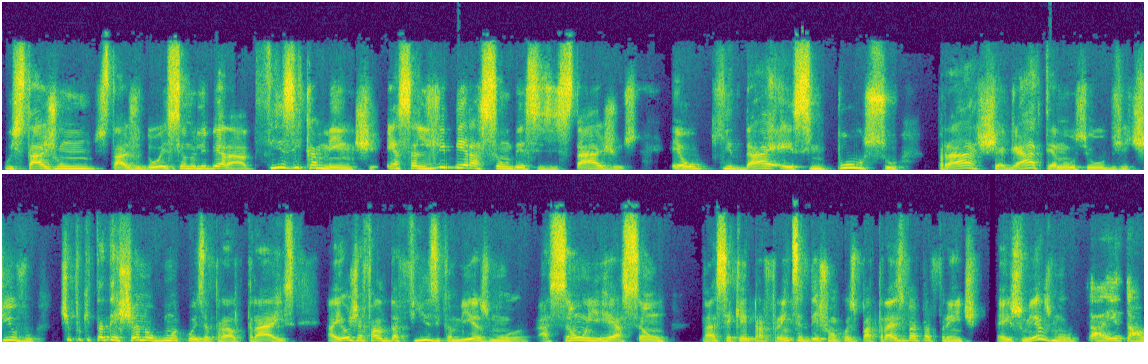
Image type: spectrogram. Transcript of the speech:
o estágio 1, estágio 2 sendo liberado. Fisicamente, essa liberação desses estágios é o que dá esse impulso para chegar até no seu objetivo, tipo que está deixando alguma coisa para trás, Aí eu já falo da física mesmo, ação e reação. Né? Você quer ir para frente, você deixa uma coisa para trás e vai para frente. É isso mesmo? Tá, então,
